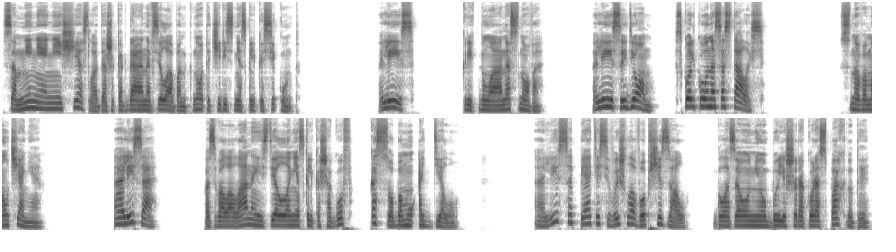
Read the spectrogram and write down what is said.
Сомнение не исчезло, даже когда она взяла банкноты через несколько секунд. «Лис!» — крикнула она снова. «Лис, идем! Сколько у нас осталось?» Снова молчание. «Алиса!» — позвала Лана и сделала несколько шагов к особому отделу. Алиса, пятясь, вышла в общий зал. Глаза у нее были широко распахнуты,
